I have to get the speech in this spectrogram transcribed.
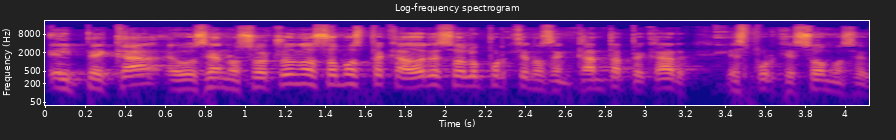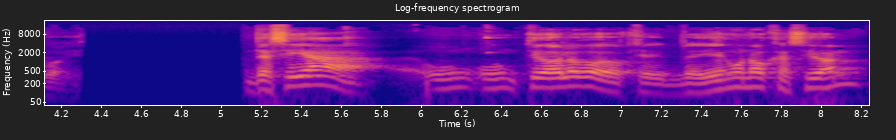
El pecado, o sea, nosotros no somos pecadores solo porque nos encanta pecar, es porque somos egoístas. Decía un, teólogo que leí en una ocasión,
